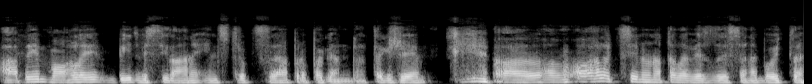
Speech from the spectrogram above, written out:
aby mohly být vysílány instrukce a propaganda. Takže uh, o elektřinu na televizi se nebojte,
